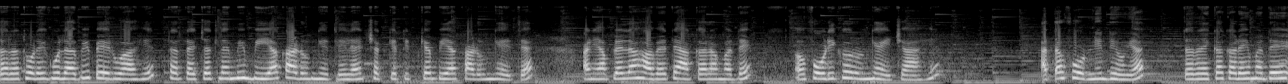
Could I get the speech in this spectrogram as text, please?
तर थोडे गुलाबी पेरू आहेत. तर त्याच्यातल्या मी बिया काढून घेतलेल्या आहेत. शक्य तितक्या बिया काढून घ्यायच्या आणि आपल्याला हव्या त्या आकारामध्ये फोडी करून घ्यायच्या आहेत. आता फोडणी देऊयात. तर एका कढईमध्ये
